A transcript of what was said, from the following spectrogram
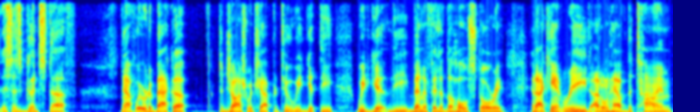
this is good stuff. Now, if we were to back up to Joshua chapter 2, we'd get the we'd get the benefit of the whole story. And I can't read, I don't have the time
